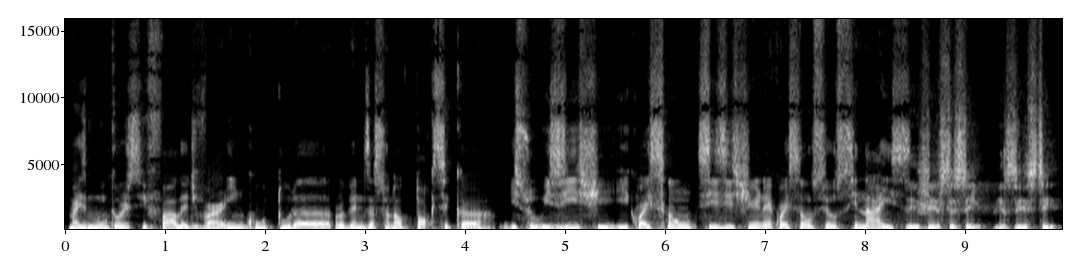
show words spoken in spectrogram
Mas muito hoje se fala, Edvar, em cultura organizacional tóxica. Isso existe? E quais são, se existir, né, quais são os seus sinais? Existe sim, existe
